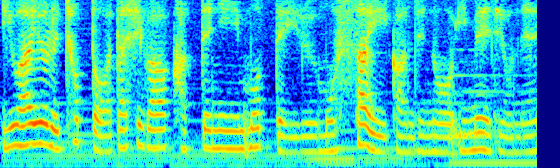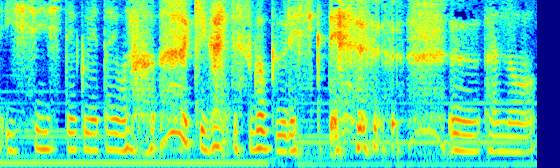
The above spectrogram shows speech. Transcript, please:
いわゆるちょっと私が勝手に持っているもっさい感じのイメージをね一新してくれたような 気がしてすごく嬉しくて うん、あの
